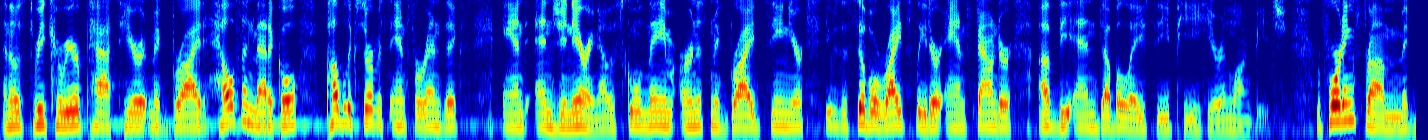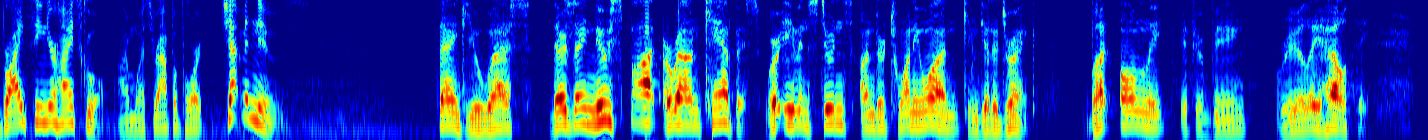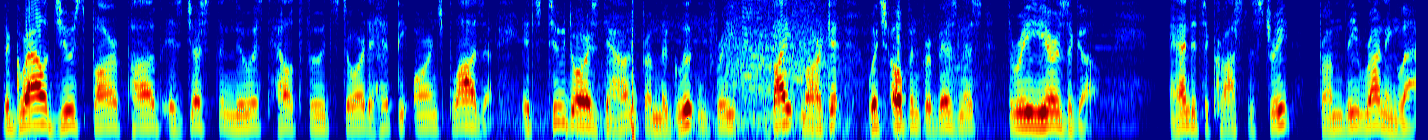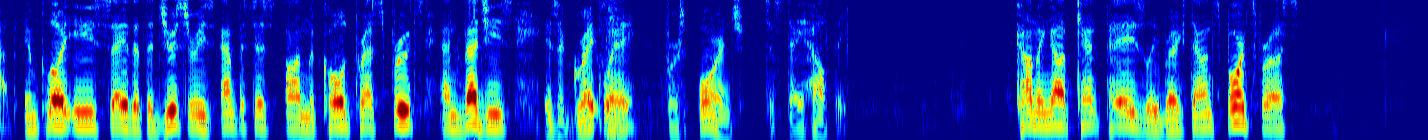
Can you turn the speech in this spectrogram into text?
And those three career paths here at McBride, health and medical, public service and forensics, and engineering. Now the school name Ernest McBride Sr., he was a civil rights leader and founder of the NAACP here in Long Beach. Reporting from McBride Senior High School, I'm Wes Rapaport, Chapman News. Thank you, Wes. There's a new spot around campus where even students under 21 can get a drink, but only if you're being really healthy. The Growl Juice Bar Pub is just the newest health food store to hit the Orange Plaza. It's two doors down from the gluten free Bite Market, which opened for business three years ago. And it's across the street from the Running Lab. Employees say that the juicery's emphasis on the cold pressed fruits and veggies is a great way for Orange to stay healthy. Coming up, Kent Paisley breaks down sports for us.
